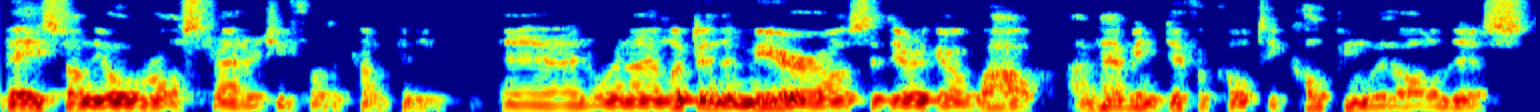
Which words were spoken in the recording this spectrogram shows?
based on the overall strategy for the company? And when I looked in the mirror, I'll sit there and go, wow, I'm having difficulty coping with all of this.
